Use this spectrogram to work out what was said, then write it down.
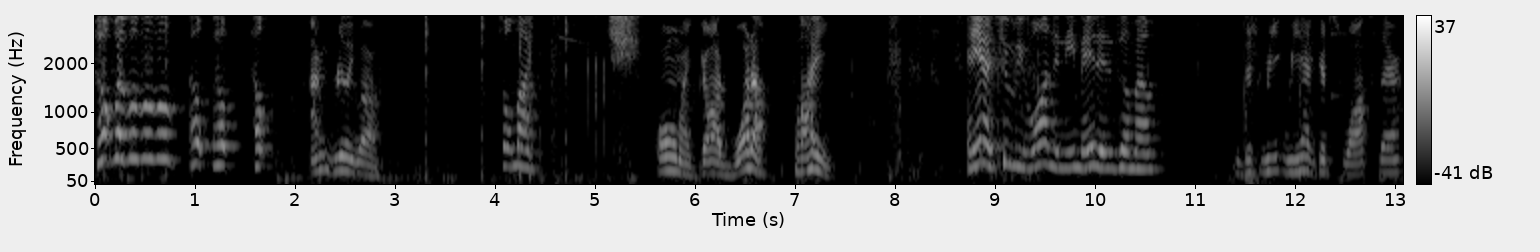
Help! Help! Help! Help! Help! Help! Help! I'm really low. So am I. Oh my god, what a fight! And he had two v one, and he made it somehow. Just we we had good swaps there.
